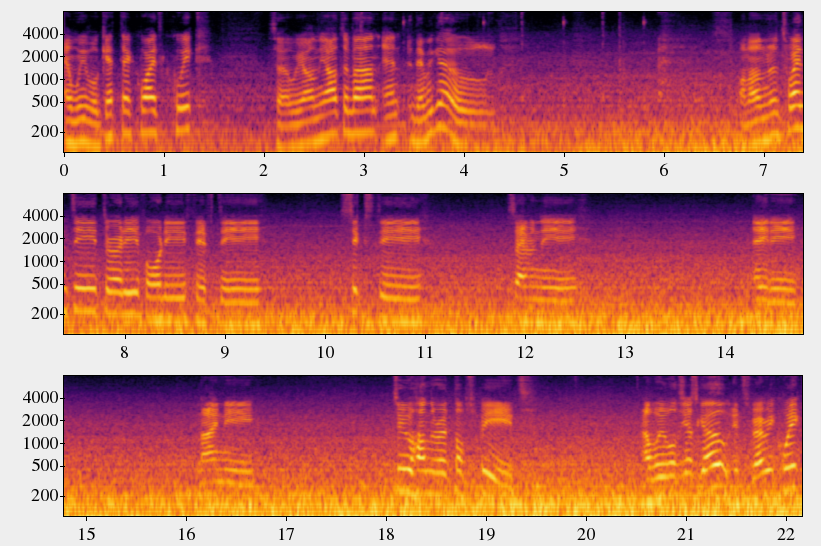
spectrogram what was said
And we will get there quite quick. So we're on the Autobahn and there we go. 120, 30, 40, 50, 60, 70, 80, 90, 200 top speed. And we will just go. It's very quick.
